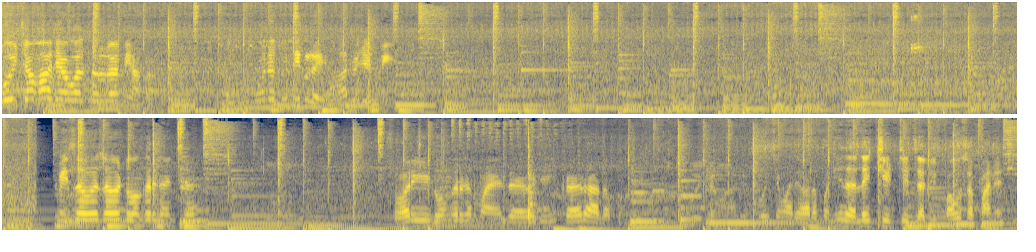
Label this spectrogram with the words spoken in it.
कोयच्या महादेवाला चाललोय मी आता. पुण्यातून निघलोय? अनुजन मी. मी जवळजवळ डोंगरगणच्या सॉरी डोंगरगण मायाच्या ऐवजी काय राहिला पण. कोयच्या महादेवाला पण इथं लय चिडचिड झाली पावसा पाण्याची.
